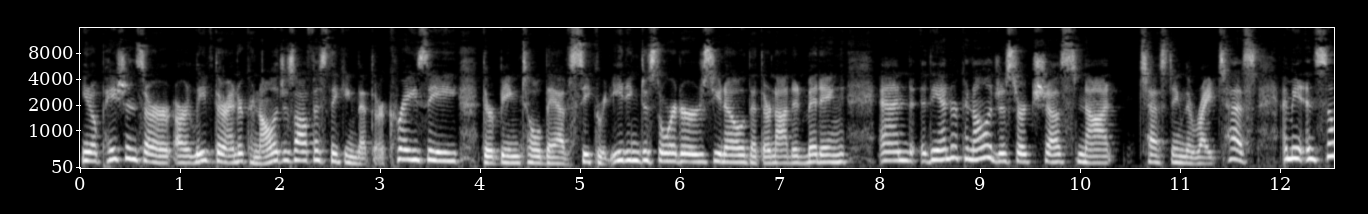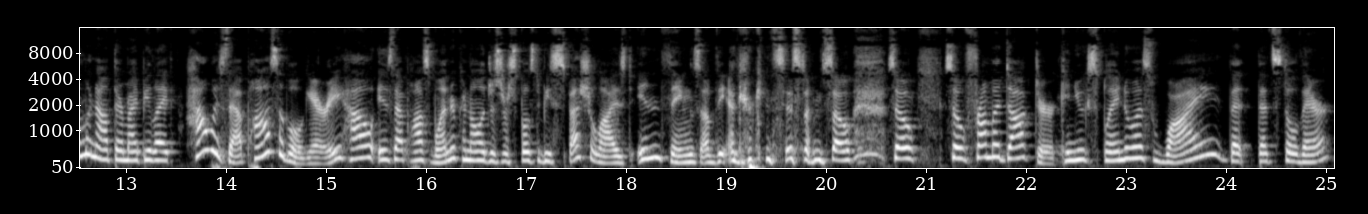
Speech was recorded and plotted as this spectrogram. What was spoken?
you know, patients are, are leave their endocrinologist office thinking that they're crazy. They're being told they have secret eating disorders, you know, that they're not admitting. And the endocrinologists are just not testing the right tests. I mean, and someone out there might be like, how is that possible, Gary? How is that possible? Endocrinologists are supposed to be specialized in things of the endocrine system. So, so, so from a doctor, can you explain to us why that that's still there?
